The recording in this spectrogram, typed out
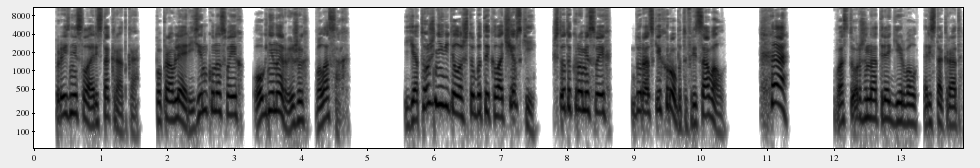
— произнесла аристократка, поправляя резинку на своих огненно-рыжих волосах. «Я тоже не видела, чтобы ты, Калачевский, что-то кроме своих дурацких роботов рисовал». «Ха!» — восторженно отреагировал аристократ.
